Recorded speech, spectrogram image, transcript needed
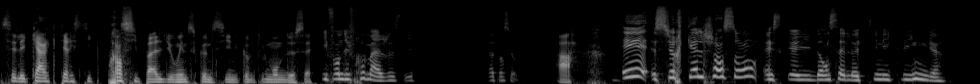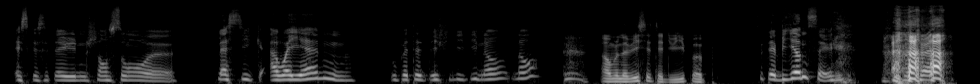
c'est les caractéristiques principales du Wisconsin, comme tout le monde le sait. Ils font du fromage aussi. Attention. Ah. Et sur quelle chanson est-ce qu'ils dansaient le tinikling Est-ce que c'était une chanson euh, classique hawaïenne ou peut-être des Philippinos Non? À mon avis, c'était du hip-hop. C'était Beyoncé.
